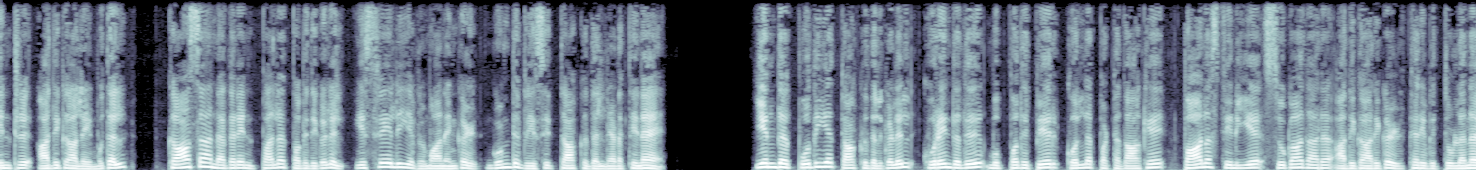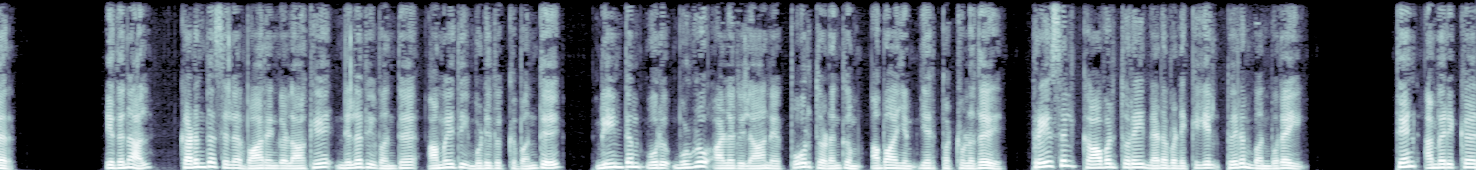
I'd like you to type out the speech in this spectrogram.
இன்று அதிகாலை முதல் காசா நகரின் பல பகுதிகளில் இஸ்ரேலிய விமானங்கள் குண்டு வீசி தாக்குதல் நடத்தின. இந்த புதிய தாக்குதல்களில் குறைந்தது முப்பது பேர் கொல்லப்பட்டதாக பாலஸ்தீனிய சுகாதார அதிகாரிகள் தெரிவித்துள்ளனர். இதனால் கடந்த சில வாரங்களாக நிலவி வந்த அமைதி முடிவுக்கு வந்து மீண்டும் ஒரு முழு அளவிலான போர் தொடங்கும் அபாயம் ஏற்பட்டுள்ளது. பிரேசில் காவல்துறை நடவடிக்கையில் பெரும் வன்முறை. தென் அமெரிக்க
